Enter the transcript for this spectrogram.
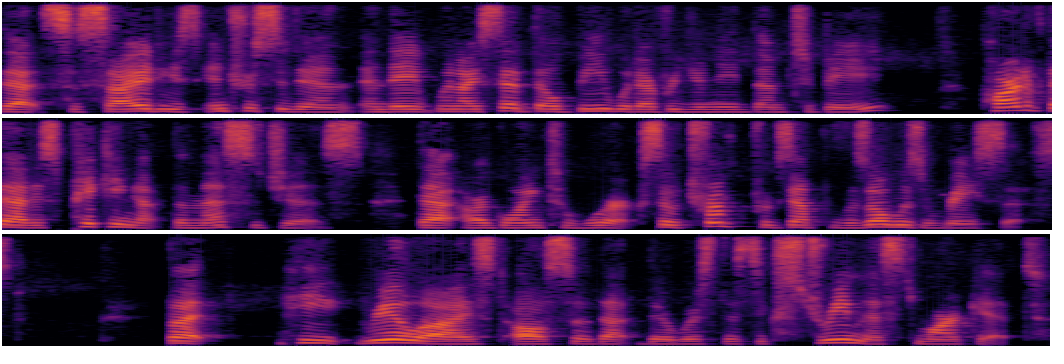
that society is interested in, and they when I said they'll be whatever you need them to be, part of that is picking up the messages that are going to work. So Trump, for example, was always a racist, but he realized also that there was this extremist market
